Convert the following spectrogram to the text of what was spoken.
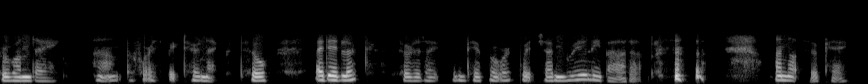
for one day um, before I speak to her next. So I did look, sorted out some paperwork, which I'm really bad at, and that's okay.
